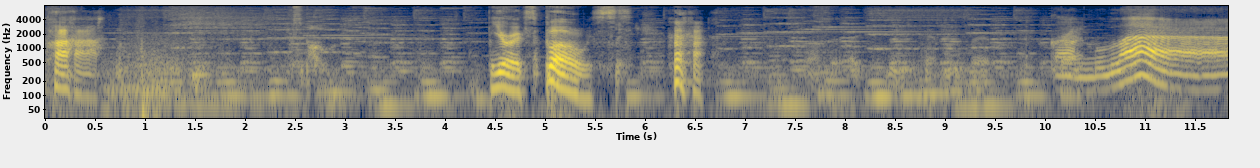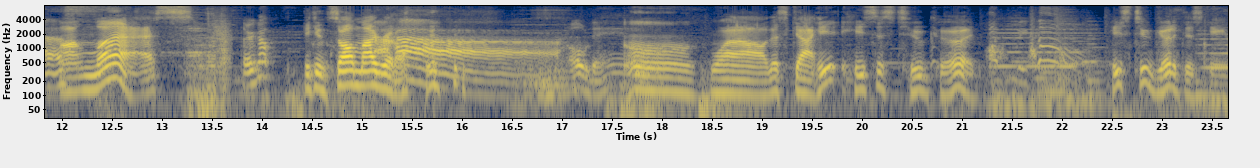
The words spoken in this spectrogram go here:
Haha. You're exposed. Haha. Unless. Unless There you go. you can solve my riddle. Ah. Oh damn. Oh, wow, this guy, he he's just too good. He's too good at this game.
